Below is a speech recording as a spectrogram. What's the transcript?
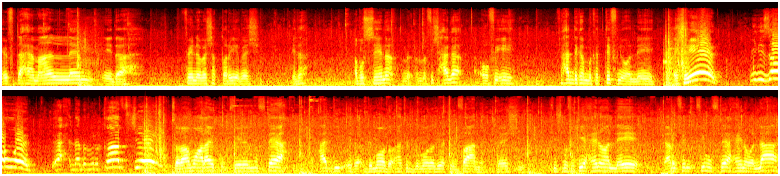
افتح يا معلم. إيه ده؟ فين يا باشا الطريق يا باشا؟ إيه ده؟ أبص هنا. مفيش حاجة؟ هو في إيه؟ في حد كان مكتفني ولا إيه؟ 20 مين يزود إحنا ما بنرقبش. السلام عليكم. فين المفتاح؟ حد إيه ده ضماده هات الضماده دي هتنفعنا ماشي. مفيش مفاتيح هنا ولا إيه؟ يا عم في في مفتاح هنا ولعه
